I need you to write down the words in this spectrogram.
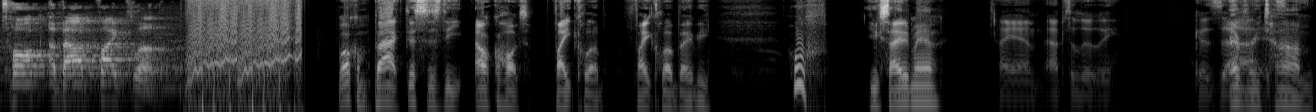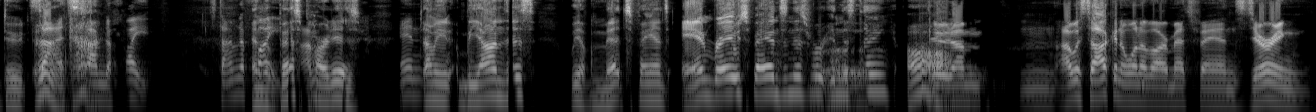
talk about Fight Club. Welcome back. This is the Alcoholics Fight Club. Fight Club, baby. Whew. You excited, man? I am absolutely because uh, Every it's- time, dude. It's, time, Oh, it's time to fight. It's time to And fight. the best I'm- part is, and I mean, beyond this, we have Mets fans and Braves fans in this in this thing. Oh, Dude, I'm. Mm, I was talking to one of our Mets fans during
